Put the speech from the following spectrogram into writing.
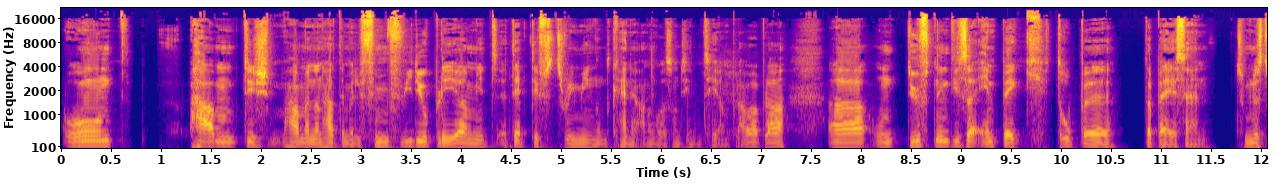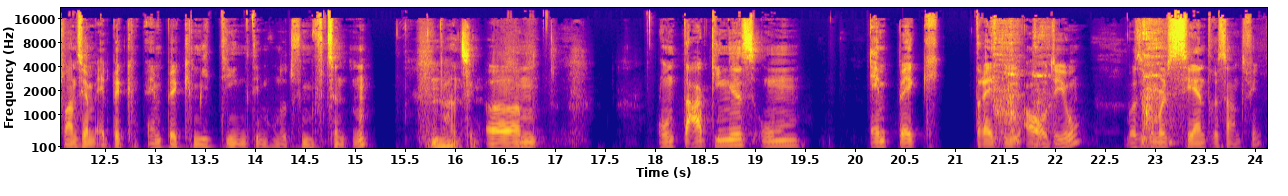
und haben die haben einen HTML5 Videoplayer mit Adaptive Streaming und keine Ahnung was und hin und her und bla bla bla äh, und dürften in dieser MPEG-Truppe dabei sein. Zumindest waren sie am MPEG, MPEG-Meeting, dem 115. Wahnsinn. Ähm, und da ging es um MPEG 3D Audio, was ich einmal sehr interessant finde.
